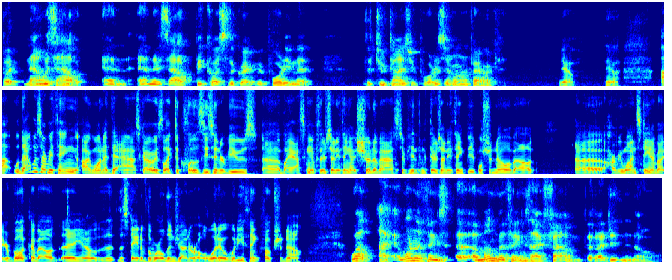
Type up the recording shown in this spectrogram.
But now it's out, and, and it's out because of the great reporting that the two Times reporters and Ronan Farrow did. Yeah, yeah. Uh, well, that was everything I wanted to ask. I always like to close these interviews uh, by asking if there's anything I should have asked, if you think there's anything people should know about uh, Harvey Weinstein, about your book, about uh, you know the, the state of the world in general. What do, what do you think folks should know? Well, I, one of the things uh, among the things I found that I didn't know,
